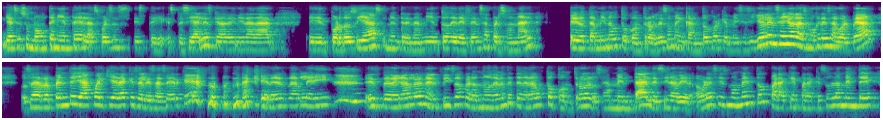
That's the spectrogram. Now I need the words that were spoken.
ya se sumó un teniente de las fuerzas este, especiales que va a venir a dar eh, por dos días un entrenamiento de defensa personal, pero también autocontrol. Eso me encantó porque me dice, si yo le enseño a las mujeres a golpear, o sea, de repente ya cualquiera que se les acerque van a querer darle ahí, este, dejarlo en el piso, pero no, deben de tener autocontrol, o sea, mental, decir, a ver, ahora sí es momento, ¿para qué? Para que solamente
